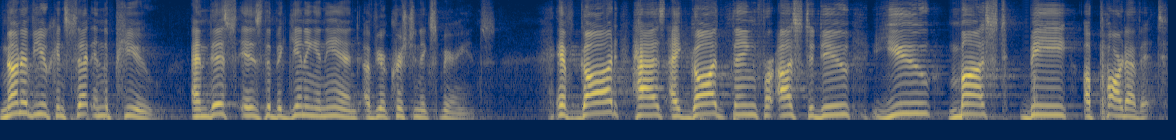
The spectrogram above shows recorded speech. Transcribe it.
None of you can sit in the pew, and this is the beginning and end of your Christian experience. If God has a God thing for us to do, you must be a part of it.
